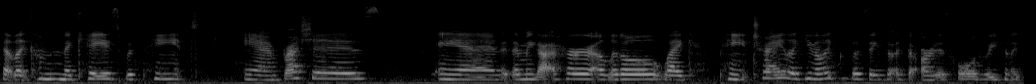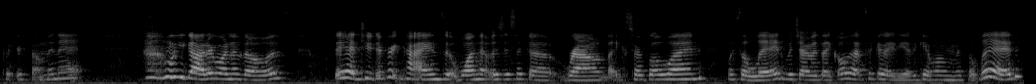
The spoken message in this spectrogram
that like comes in a case with paint and brushes and then we got her a little like paint tray like you know like the things that like the artists hold where you can like put your thumb in it we got her one of those they had two different kinds one that was just like a round like circle one with a lid which i was like oh that's a good idea to get one with a lid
